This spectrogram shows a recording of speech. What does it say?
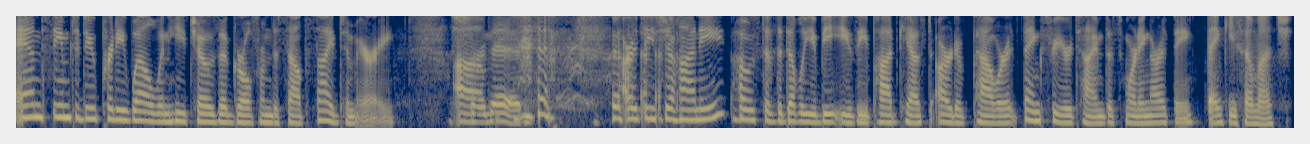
And seemed to do pretty well when he chose a girl from the South Side to marry. Sure um, did. Aarti Shahani, host of the WBEZ podcast Art of Power. Thanks for your time this morning, Aarti. Thank you so much.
